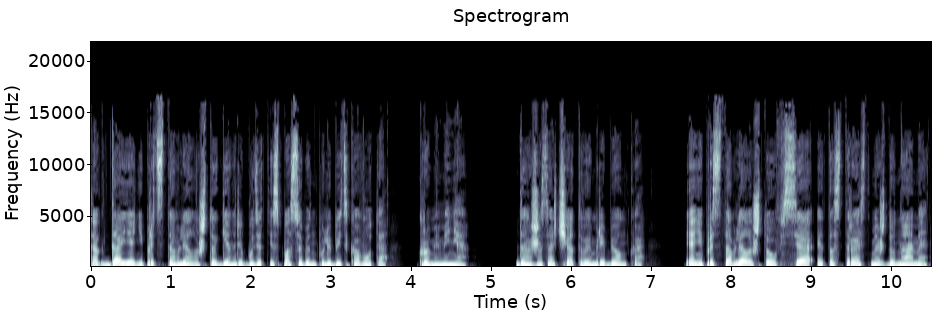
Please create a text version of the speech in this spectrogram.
Тогда я не представляла, что Генри будет не способен полюбить кого-то, кроме меня. Даже зачатывая им ребенка. Я не представляла, что вся эта страсть между нами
